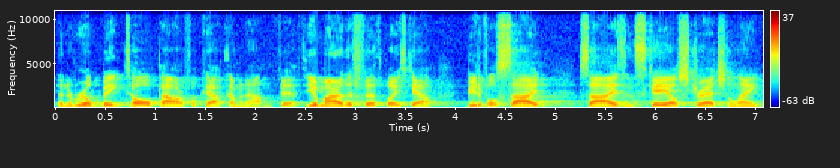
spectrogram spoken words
than the real big, tall, powerful cow coming out in fifth. You admire this fifth place cow. Beautiful side, size, and scale, stretch, length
